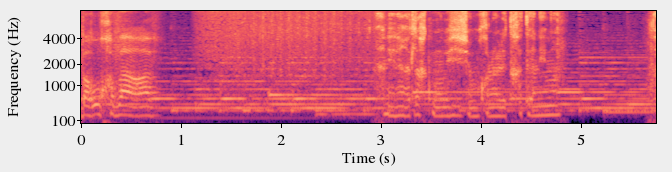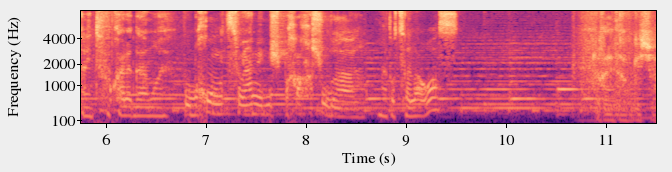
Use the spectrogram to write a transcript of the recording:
ברוך הבא, הרב. אני נראית לך כמו מישהי שמוכנה להתחתן עימה? אני דפוקה לגמרי. הוא בחור מצוין ממשפחה חשובה. מה, את רוצה להרוס? איך הייתה הפגישה?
